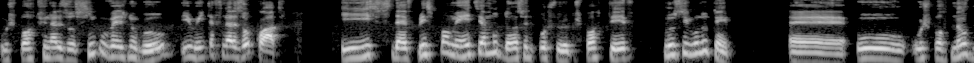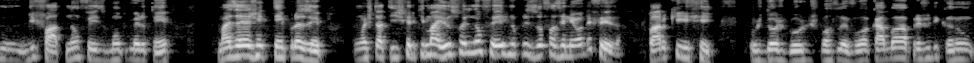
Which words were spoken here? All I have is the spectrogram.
O Sport finalizou cinco vezes no gol e o Inter finalizou quatro. E isso se deve principalmente à mudança de postura que o Sport teve no segundo tempo. É, o, o Sport não, de fato não fez um bom primeiro tempo, mas aí a gente tem, por exemplo, uma estatística de que Maílson ele não fez, não precisou fazer nenhuma defesa. Claro que os dois gols que o Sport levou acaba prejudicando,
